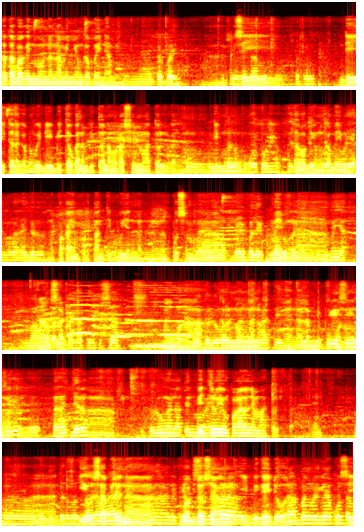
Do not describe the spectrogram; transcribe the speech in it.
tatawagin muna namin yung gabay namin. yung mga gabay. Ah, Kasi, po. Kasi hindi talaga pwede bitaw ka ng bitaw ng orasyon mga tol. Kasi hindi mo tawag yung gabay mo. napaka-importante po yan lalo na po sa mga may balik May mga-. Mapasok talaga. natin ito sa may mga karunungan. lang No? natin. Ayan, alam niyo po Sige, kung sige, ano sige. tol. Eh, Kahit dyan lang, Ah, tulungan natin mga Pedro yung pangalan niya mga tol. Ah, tayo. iusap siya na Ah, Huwag daw siyang ibigay doon. Kasi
